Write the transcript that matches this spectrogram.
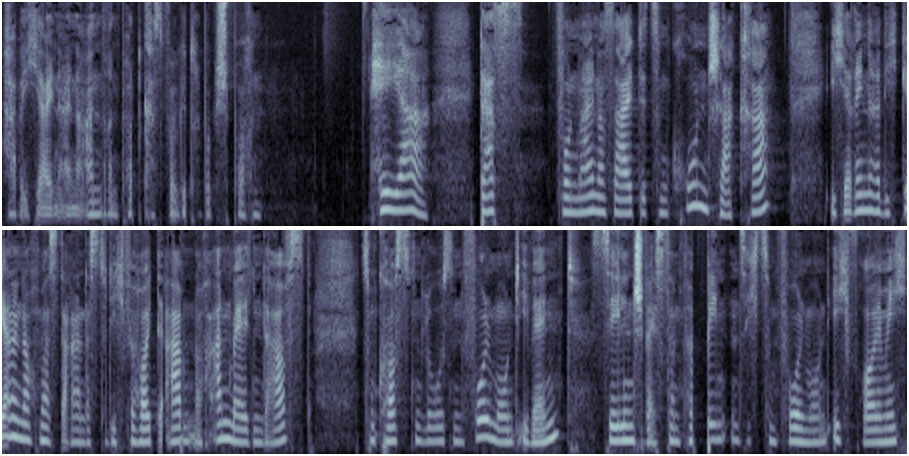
habe ich ja in einer anderen Podcast-Folge drüber gesprochen. Hey ja, das von meiner Seite zum Kronenchakra. Ich erinnere dich gerne nochmals daran, dass du dich für heute Abend noch anmelden darfst zum kostenlosen Vollmond-Event. Seelenschwestern verbinden sich zum Vollmond. Ich freue mich,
